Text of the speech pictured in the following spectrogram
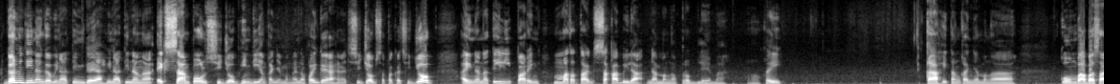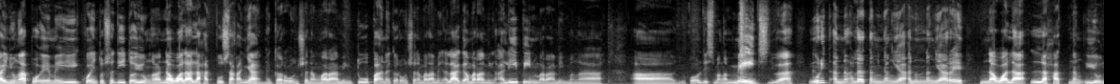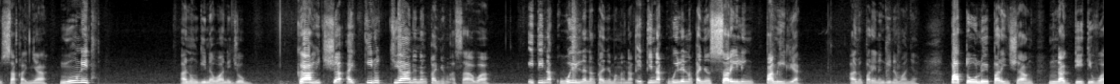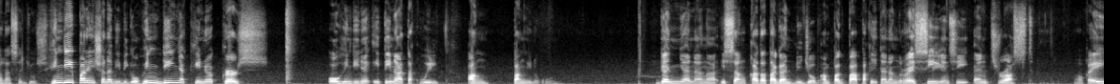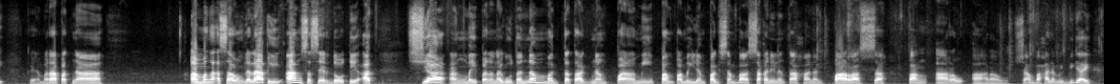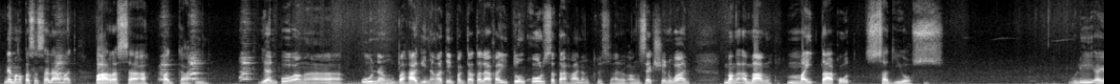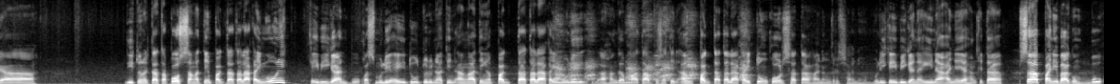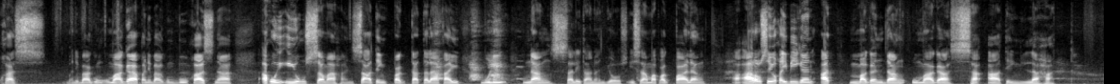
ganun din ang gawin natin. Gayahin natin ng uh, example si Job, hindi ang kanyang mga anak. Okay, gayahin natin si Job sapagkat si Job ay nanatili pa ring matatag sa kabila ng mga problema. Okay? Kahit ang kanyang mga kung babasahin nyo nga po, eh, may kwento sa dito yung uh, nawala lahat po sa kanya. Nagkaroon siya ng maraming tupa, nagkaroon siya ng maraming alaga, maraming alipin, maraming mga, uh, you call this, mga maids, di ba? Ngunit ang lahat ng nangya, anong nangyari? Nawala lahat ng iyon sa kanya. Ngunit, anong ginawa ni Job? Kahit siya ay kinutya na ng kanyang asawa, itinakwil na ng kanyang mga anak, itinakwil na ng kanyang sariling pamilya ano pa rin ang ginawa niya? Patuloy pa rin siyang nagtitiwala sa Diyos. Hindi pa rin siya nabibigo. Hindi niya kinurse o hindi niya itinatakwil ang Panginoon. Ganyan ang uh, isang katatagan ni Job, ang pagpapakita ng resiliency and trust. Okay? Kaya marapat na ang mga asawang lalaki, ang saserdote at siya ang may pananagutan ng magtatag ng pami, pampamilyang pagsamba sa kanilang tahanan para sa pang-araw-araw. Siya ang bahala magbigay ng mga pasasalamat para sa pagkain. Yan po ang uh, unang bahagi ng ating pagtatalakay tungkol sa tahanang kristyano. Ang section 1, mga amang may takot sa Diyos. Muli ay uh, dito nagtatapos ang ating pagtatalakay. Ngunit Kaibigan, bukas muli ay itutuloy natin ang ating pagtatalakay muli ah, hanggang matapos natin ang pagtatalakay tungkol sa tahanang Krisyano. Muli kaibigan, na inaanyayahan kita sa panibagong bukas, panibagong umaga, panibagong bukas na ako'y iyong samahan sa ating pagtatalakay muli ng salita ng Diyos. Isang mapagpalang uh, araw sa iyo kaibigan at magandang umaga sa ating lahat.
